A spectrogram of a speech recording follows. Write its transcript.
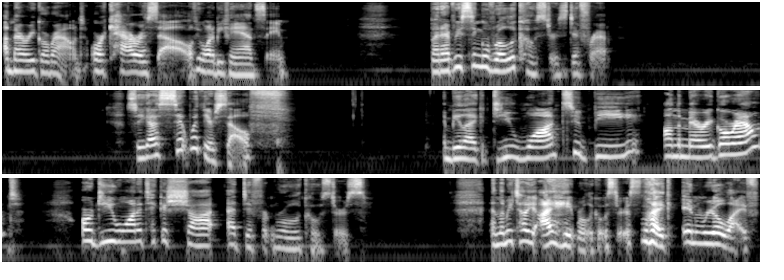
a merry-go-round or a carousel if you want to be fancy. But every single roller coaster is different. So you got to sit with yourself and be like, do you want to be on the merry-go-round? Or do you want to take a shot at different roller coasters? And let me tell you, I hate roller coasters, like in real life,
